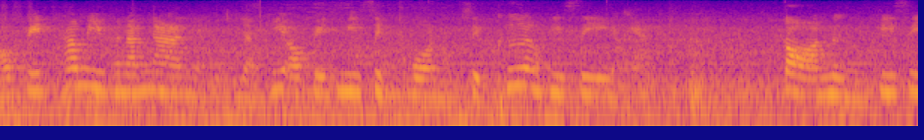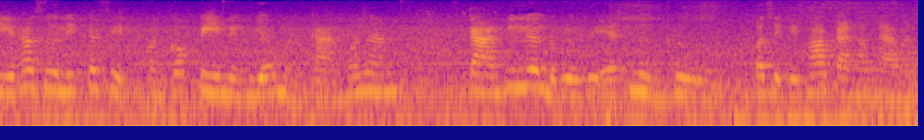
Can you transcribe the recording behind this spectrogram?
ออฟฟิศถ้ามีพนักงานอย่างอย่างที่ออฟฟิศมี10คน10เครื่อง PC อย่างเงี้ยต่อหนึ่ง PC ถ้าซื้อลิขสิทธิ์มันก็ปีหนึ่งเยอะเหมือนกัน เพราะฉะนั้นการที่เลือก WPS หนึ่งคือประสิทธิภาพการทำงานมัน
